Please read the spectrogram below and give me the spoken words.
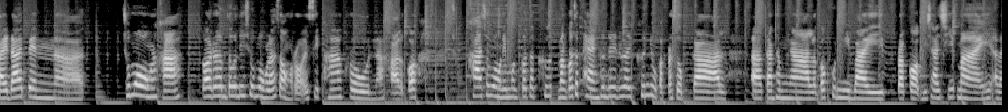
รายได้เป็นชั่วโมงนะคะ ก็เริ่มต้นที่ชั่วโมงละ 215 โครนนะคะ แล้วก็ค่าชั่วโมงนี้มันก็จะขึ้นมันก็จะแพงขึ้นเรื่อยๆ ขึ้นอยู่กับประสบการณ์การทำงานแล้วก็คุณมีใบประกอบวิชาชีพไหมอะไร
